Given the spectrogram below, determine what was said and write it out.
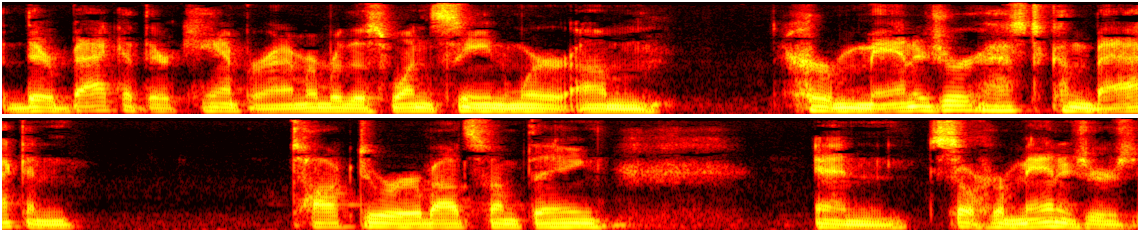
they're back at their camper. And I remember this one scene where um, her manager has to come back and talk to her about something. And so her manager's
